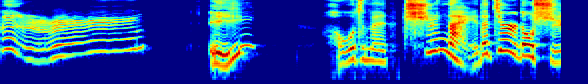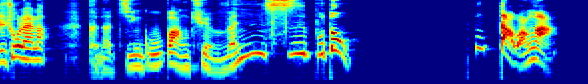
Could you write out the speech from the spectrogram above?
嗯，诶，猴子们吃奶的劲儿都使出来了，可那金箍棒却纹丝不动。大王啊，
